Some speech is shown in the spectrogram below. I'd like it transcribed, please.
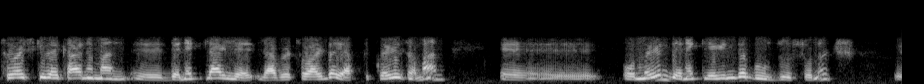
Tversky ve Kahneman e, deneklerle laboratuvarda yaptıkları zaman e, onların deneklerinde bulduğu sonuç 1,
